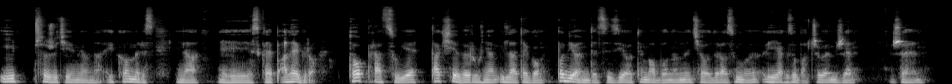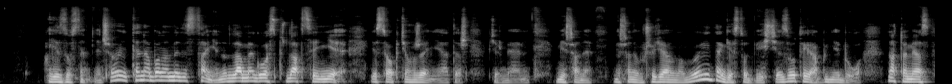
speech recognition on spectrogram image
i przerzuciłem ją na e-commerce i na y, sklep Allegro to pracuje, tak się wyróżniam i dlatego podjąłem decyzję o tym abonamencie od razu, jak zobaczyłem, że, że jest dostępny. Czy ten abonament jest tanie? No dla mego sprzedawcy nie. Jest to obciążenie. Ja też przecież miałem mieszane, mieszane uczucia, no bo jednak jest to 200 zł, aby nie było. Natomiast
